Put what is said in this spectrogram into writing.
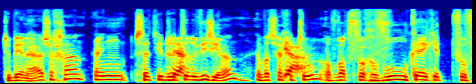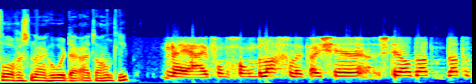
Toen ben je naar huis gegaan en zet je de Ja. televisie aan. En wat zeg je Ja. toen? Of wat voor gevoel keek je vervolgens naar hoe het daar uit de hand liep? Nou ja, ik vond het gewoon belachelijk. Als je, stel dat, dat het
